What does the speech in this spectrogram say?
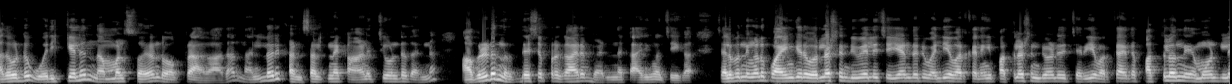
അതുകൊണ്ട് ഒരിക്കലും നമ്മൾ സ്വയം ഡോക്ടറാകാതെ നല്ലൊരു കൺസൾട്ടിനെ കാണിച്ചുകൊണ്ട് തന്നെ അവരുടെ നിർദ്ദേശപ്രകാരം വേണ്ട കാര്യങ്ങൾ ചെയ്യുക. ചിലപ്പോൾ നിങ്ങൾ ഭയങ്കര ഒരു ലക്ഷം രൂപയിൽ ചെയ്യേണ്ട ഒരു വലിയ വർക്ക് അല്ലെങ്കിൽ പത്ത് ലക്ഷം രൂപയുടെ ചെറിയ വർക്ക് അതിന്റെ പത്തിലൊന്ന് എമൗണ്ടിൽ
